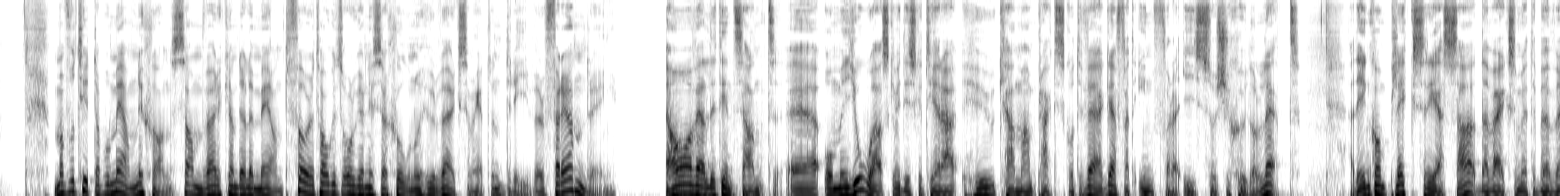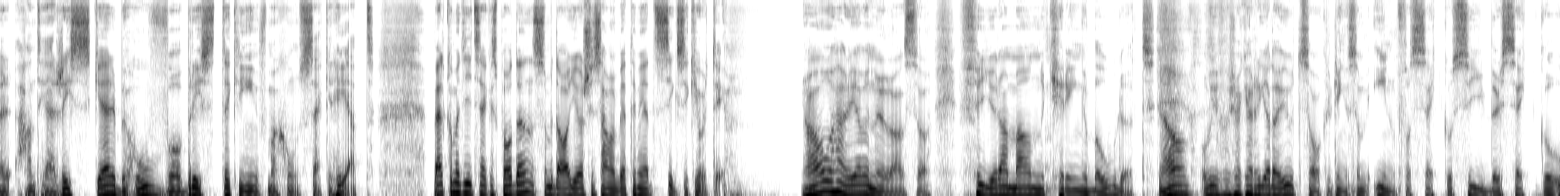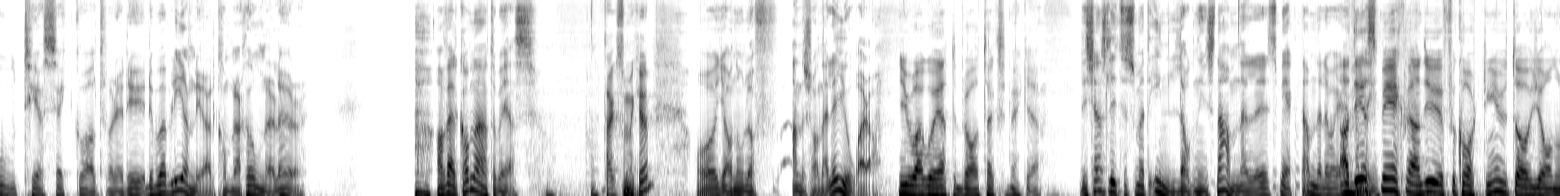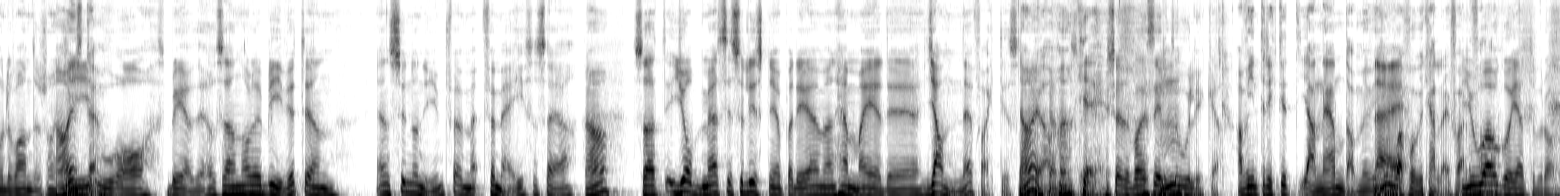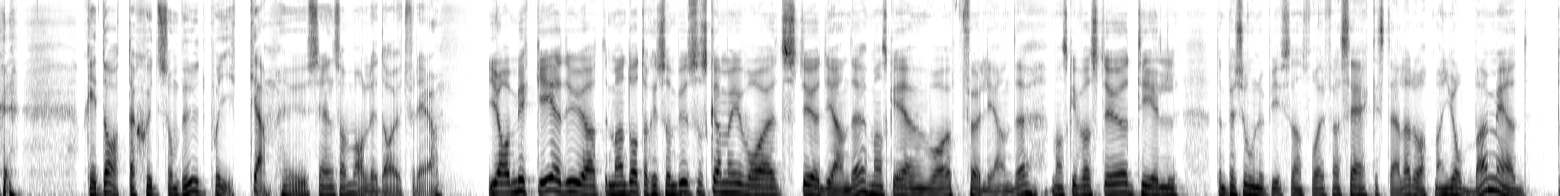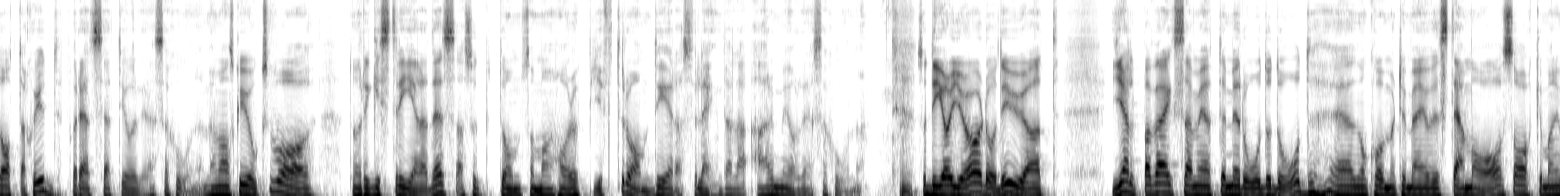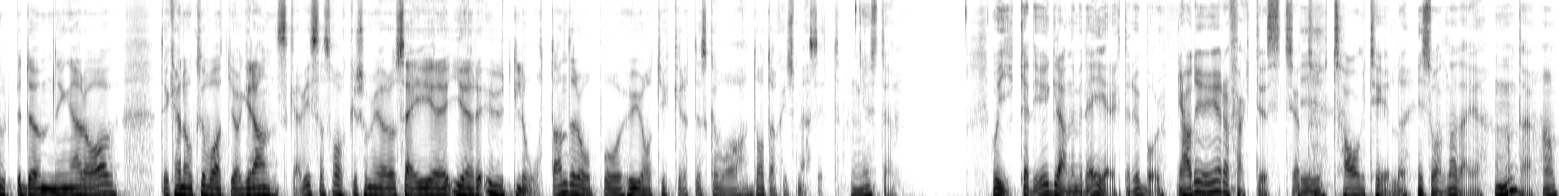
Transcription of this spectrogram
Man får titta på människan, samverkande element, företagets organisation och hur verksamheten driver förändring. Ja, väldigt intressant. Eh, och med Joa ska vi diskutera hur kan man praktiskt gå tillväga för att införa ISO 27001. Det är en komplex resa där verksamheter behöver hantera risker, behov och brister kring informationssäkerhet. Välkommen till IT-säkerhetspodden som idag görs i samarbete med SIG Security. Ja, och här är vi nu alltså. Fyra man kring bordet. Ja. Och vi försöker reda ut saker och ting som infosec och cybersec och OT-sec och allt vad det är. Det, det börjar bli en del kombinationer, eller hur? Ja, välkomna Tobias. Tack så mycket. Och Jan-Olof Andersson, eller Joa då. Joa går jättebra, tack så mycket. Det känns lite som ett inloggningsnamn eller ett smeknamn eller vad är Ja, det är smeknamn. Det är ju förkortningen utav Jan-Olof Andersson. Ja. J-O-A blev det. Och sen har det blivit en, en synonym för mig, för mig, så att säga. Ja, Så att jobbmässigt så lyssnar jag på det, men hemma är det Janne faktiskt. Ja, ja, kallar det. Så det bara ser lite Mm. olika. ja vi är inte riktigt Janne än då, men Nej. Joa får vi kalla det för. Joa går jättebra. Okej, dataskyddsombud på ICA. Hur ser en sån vanlig dag ut för dig då? Ja, mycket är det ju att man dataskyddsombud så ska man ju vara ett stödjande. Man ska även vara uppföljande. Man ska vara stöd till den personuppgiftsansvarige för att säkerställa då att man jobbar med dataskydd på rätt sätt i organisationen. Men man ska ju också vara de registrerades, alltså de som man har uppgifter om, deras förlängda arm i organisationen. Så det jag gör då, det är ju att hjälpa verksamheter med råd och dåd. Eh, De kommer till mig och vill stämma av saker man har gjort bedömningar av. Det kan också vara att jag granskar vissa saker som jag gör och säger, ger utlåtande då på hur jag tycker att det ska vara dataskyddsmässigt. Mm, Just det. Och ICA, det är ju granne med dig Erik, där du bor. Ja, det är det faktiskt. Ett I- tag till. I Solna där ju, Mm. Ja.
